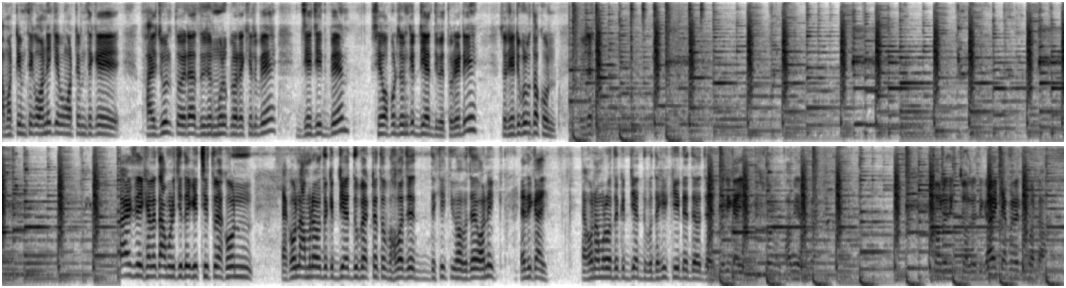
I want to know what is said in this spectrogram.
আমার টিম থেকে অনেক এবং আমার টিম থেকে ফাইজুল তো এরা দুজন মোরগ লড়াই খেলবে যে জিতবে সে অপরজনকে ডিয়ার দিবে। তো রেডি তো রেডি বলব তখন। গাইজ এই খেলাতে আমরা জিতে গেছি, তো এখন এখন আমরা ওদেরকে ডিয়ার দেবো একটা, তো ভাবা যায় দেখি কি ভাবা যায়। অনেক এদিকাই এখন আমরা ওদেরকে ডিয়ার দেবো। দেখি কি ডিয়ার দেওয়া যায়। এদিকাই ভাবি আমরা। চলো এদিক চলো এদিকে আয়। ক্যামেরা দিক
